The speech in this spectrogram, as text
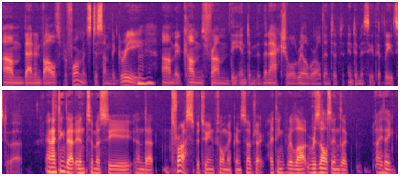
um, that involves performance to some degree. Mm-hmm. Um, it comes from the intim- the actual real world inti- intimacy that leads to that. and I think that intimacy and that trust between filmmaker and subject, I think, results in the, I think,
